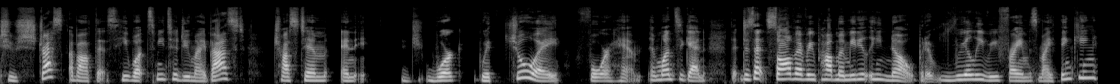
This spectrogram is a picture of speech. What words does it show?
to stress about this. He wants me to do my best, trust Him, and work with joy for him. And once again, does that solve every problem immediately? No, but it really reframes my thinking.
